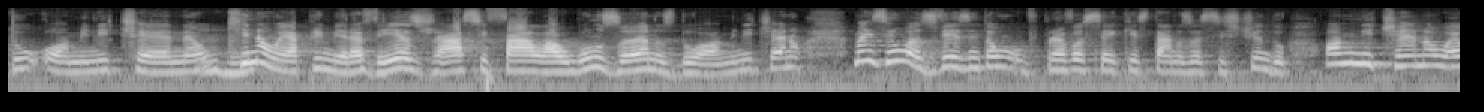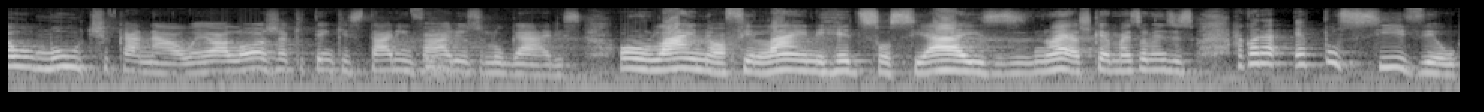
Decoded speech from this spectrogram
do Omnichannel, uhum. que não é a primeira vez, já se fala há alguns anos do Omnichannel, mas eu às vezes, então, para você que está nos assistindo, Omnichannel é o multicanal, é a loja que tem que estar em vários lugares, online, offline, redes sociais, não é? Acho que é mais ou menos isso. Agora, é possível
